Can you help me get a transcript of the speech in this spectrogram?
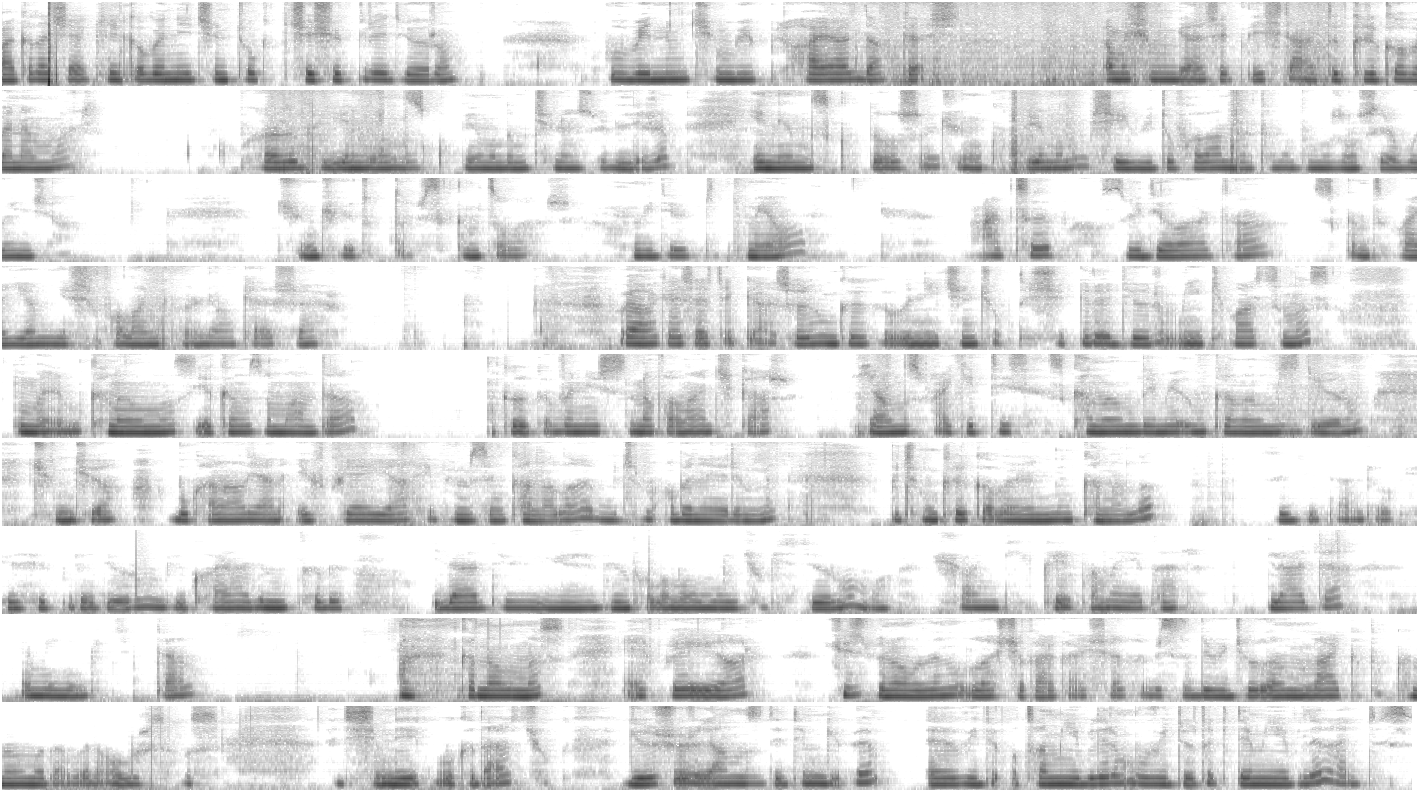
Arkadaşlar 40 abone için çok teşekkür ediyorum. Bu benim için büyük bir hayaldi arkadaşlar. Ama şimdi gerçekleşti artık 40 abonem var. Bu arada yeni yılınızı kutlayamadığım için özür dilerim. Yeni yılınız kutlu olsun çünkü kutlayamadım. Şey video falan da atamadım uzun süre boyunca. Çünkü YouTube'da bir sıkıntı var. Video gitmiyor. Artı bazı videolarda sıkıntı var. Yemyeşil falan görünüyor arkadaşlar. Ve arkadaşlar tekrar söylüyorum 40 abone için çok teşekkür ediyorum. İyi ki varsınız. Umarım kanalımız yakın zamanda 40 abone üstüne falan çıkar. Yalnız fark ettiyseniz kanalım demiyorum kanalımız diyorum. Çünkü bu kanal yani FBA yer hepimizin kanalı. Bütün abonelerimin, bütün 40 abonelimin kanalı. Size cidden çok teşekkür ediyorum. Büyük hayalim tabi ileride 100 bin falan olmayı çok istiyorum ama şu anki 40 bana yeter. İleride eminim ki cidden kanalımız FBAR 100 bin abone ulaşacak arkadaşlar. Tabi siz de videolarımı like atıp kanalıma da abone olursanız. Hadi şimdilik bu kadar. Çok görüşürüz. Yalnız dediğim gibi e, video atamayabilirim. Bu videoda gidemeyebilir. Hadi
